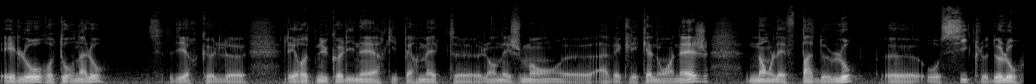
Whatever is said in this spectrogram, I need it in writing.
et l'eau retourne à l'eau. C'est-à-dire que le, les retenues collinaires qui permettent euh, l'enneigement euh, avec les canons à neige n'enlèvent pas de l'eau euh, au cycle de l'eau.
